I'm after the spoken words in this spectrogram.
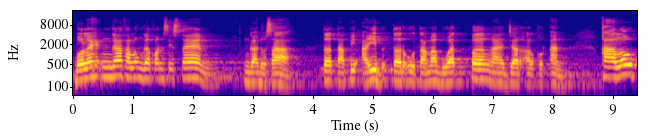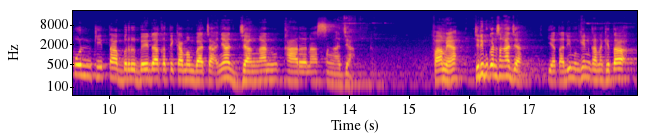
Boleh enggak kalau enggak konsisten, enggak dosa. Tetapi aib terutama buat pengajar Al-Quran. Kalaupun kita berbeda ketika membacanya, jangan karena sengaja. Paham ya? Jadi bukan sengaja. Ya tadi mungkin karena kita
